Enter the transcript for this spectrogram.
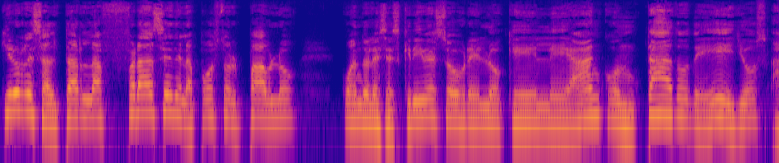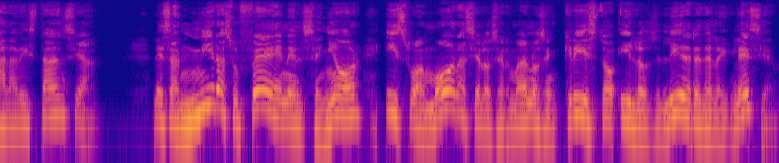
quiero resaltar la frase del apóstol Pablo cuando les escribe sobre lo que le han contado de ellos a la distancia. Les admira su fe en el Señor y su amor hacia los hermanos en Cristo y los líderes de la iglesia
